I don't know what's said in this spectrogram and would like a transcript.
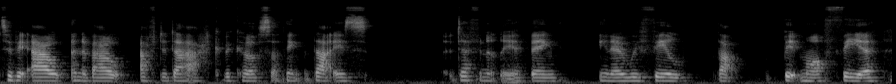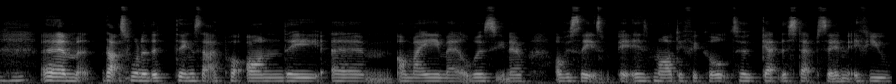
to be out and about after dark because I think that is definitely a thing. You know, we feel that bit more fear. Um, that's one of the things that I put on the um on my email was you know obviously it's it is more difficult to get the steps in if you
